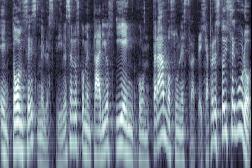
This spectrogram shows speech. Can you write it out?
entonces me lo escribes en los comentarios y encontramos una estrategia. Pero estoy seguro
